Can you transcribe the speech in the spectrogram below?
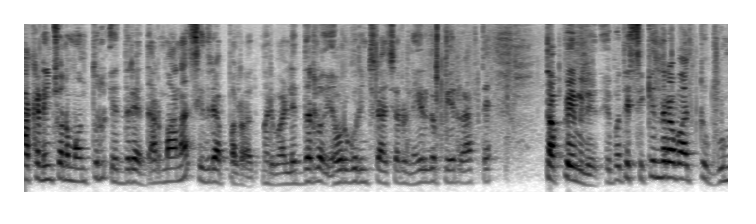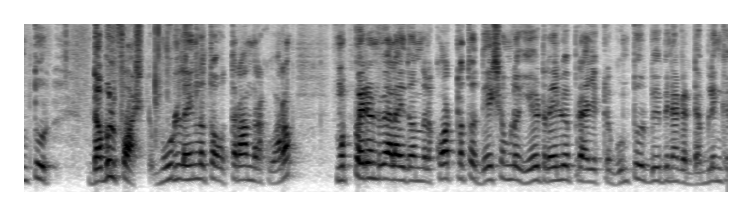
అక్కడి నుంచి ఉన్న మంత్రులు ఇద్దరే ధర్మాన సిదిరప్పలరాజు మరి వాళ్ళిద్దరిలో ఎవరి గురించి రాశారో నేరుగా పేరు రాస్తే తప్పేమీ లేదు. లేకపోతే Secunderabad to Guntur double fast మూడు లైన్లతో ఉత్తరాంధ్రకు వరం. ముప్పై రెండు వేల ఐదు వందల కోట్లతో దేశంలో ఏడు రైల్వే ప్రాజెక్టులు Guntur Bibinagar doubling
